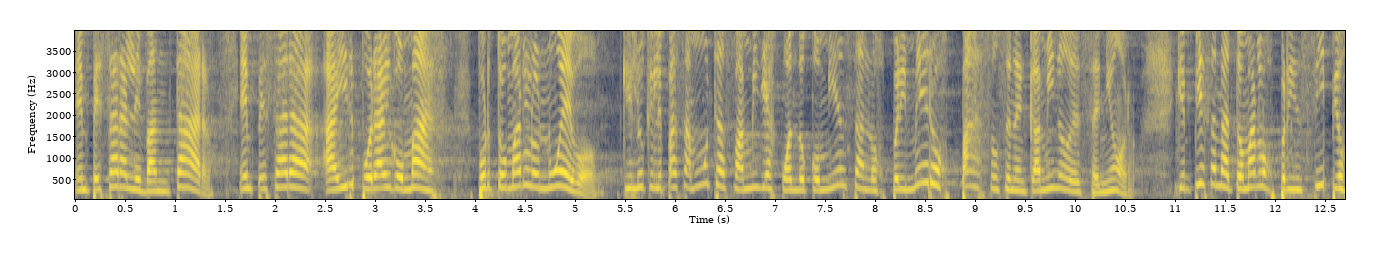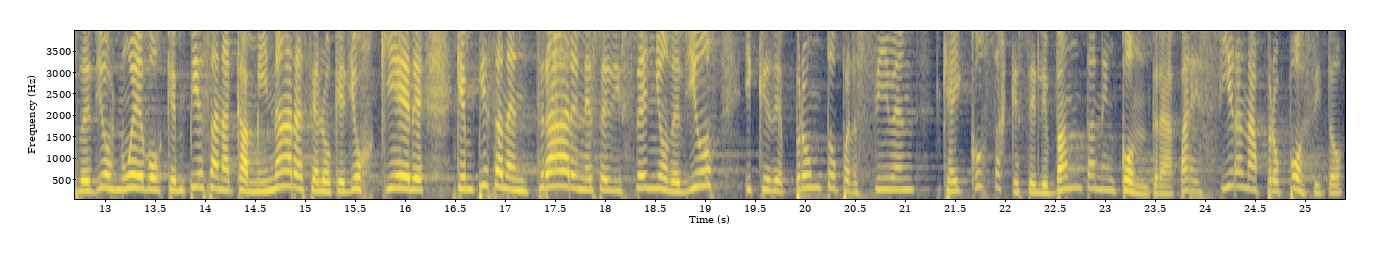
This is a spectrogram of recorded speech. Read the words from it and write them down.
empezar a levantar, empezar a, ir por algo más, por tomar lo nuevo, que es lo que le pasa a muchas familias cuando comienzan los primeros pasos en el camino del Señor, que empiezan a tomar los principios de Dios nuevos, que empiezan a caminar hacia lo que Dios quiere, que empiezan a entrar en ese diseño de Dios y que de pronto perciben que hay cosas que se levantan en contra, parecieran a propósito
